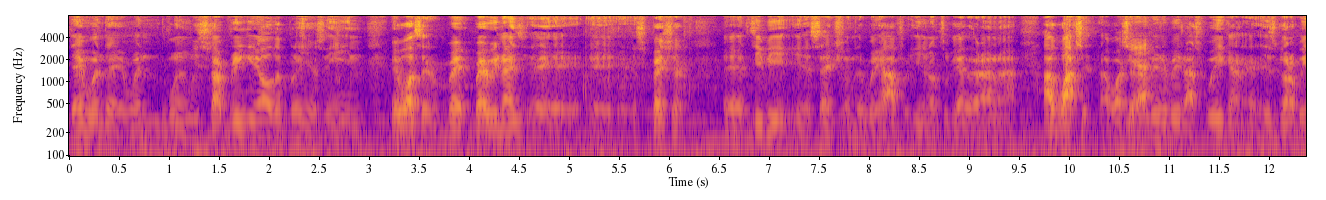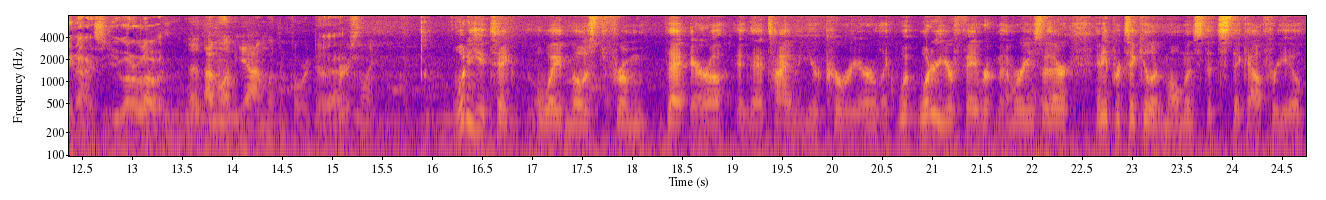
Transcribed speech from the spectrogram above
Then when they when when we start bringing all the players in, it was a ve- very nice uh, uh, special. Uh, TV uh, section that we have, you know, together, and uh, I watch it. I watched Yeah. it a little bit last week, and it's gonna be nice. You're gonna love it. Uh, I'm looking. Yeah, I'm looking forward to it personally. What do you take away most from that era and that time in your career? Like, what what are your favorite memories? Are there any particular moments that stick out for you?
